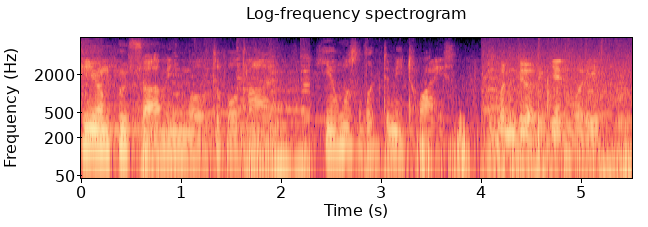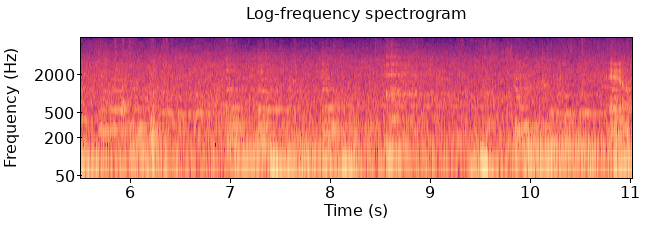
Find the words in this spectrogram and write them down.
He almost saw me multiple times. He almost looked at me twice. He wouldn't do it again, would he? Damn.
